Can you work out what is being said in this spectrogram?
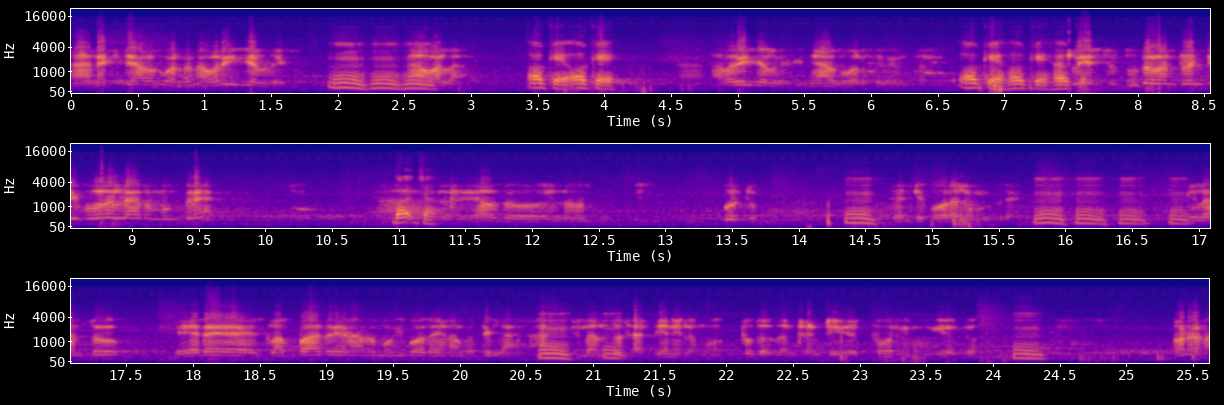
ಹಾ ನೆಕ್ಸ್ಟ್ ಯಾವಾಗ ಬರ್ತಾನೆ ಅವರಿಗೆ ಕೇಳ್ಬೇಕು. ಹ್ಮ್ ಹ್ಞೂ ನಾವಲ್ಲ. Okay okay. ಅವರಿಗೆ ಕೇಳ್ಬೇಕು ಇನ್ಯಾವಾಗ ಬರ್ತದೆ ಅಂತ. Okay okay okay. At least two thousand twenty four ಅಲ್ಲಿ ಅದು ಮುಗಿದ್ರೆ ಬ- ಚ- ಯಾವುದು ಏನು ಗುಡ್. ಹ್ಞೂ ಟ್ವೆಂಟಿ ಫೋರ್ ಅಲ್ಲಿ ಮುಗಿದ್ರೆ. ಹ್ಮ್ ಹ್ಮ್ ಹ್ಮ್ ಇಲ್ಲಂತೂ ಬೇರೆ ಕ್ಲಬ್ ಆದ್ರೆ ಏನಾದ್ರು ಮುಗಿಬೋದ ಏನೋ ಗೊತ್ತಿಲ್ಲ. ಹ್ಮ್, ಇಲ್ಲಂತೂ ಸಾಧ್ಯನಿಲ್ಲ ಟೂ ತೌಸಂಡ್ ಟ್ವೆಂಟಿ ಫೋರ್ಗೆ ಮುಗಿಯೋದು. ಹ್ಮ್. ನೋಡೋಣ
